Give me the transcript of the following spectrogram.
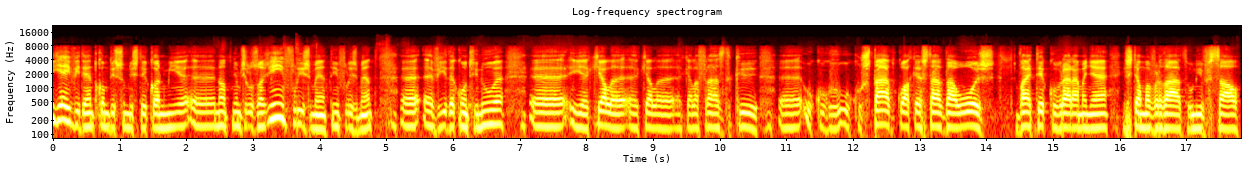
E é evidente, como disse o Ministro da Economia, uh, não tínhamos ilusões. Infelizmente, infelizmente, uh, a vida continua uh, e aquela, aquela, aquela frase de que o, o, o Estado, qualquer Estado dá hoje, vai ter que cobrar amanhã, isto é uma verdade universal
